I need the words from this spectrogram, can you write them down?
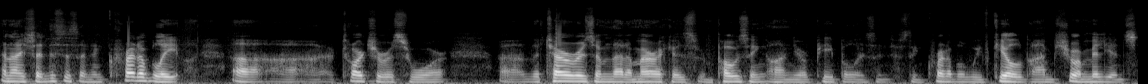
And I said, This is an incredibly uh, uh, torturous war. Uh, the terrorism that America is imposing on your people is just incredible. We've killed, I'm sure, millions.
